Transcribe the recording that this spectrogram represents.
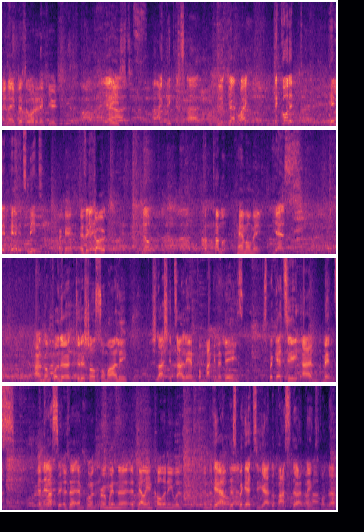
And they've just ordered a huge Yeah. feast. I think it's uh, hilibjet, right? They call it hilib. Hilib, it's meat. Okay. Is it goat? No. Uh, camel. Camel meat. Yes. I'm going for the traditional Somali slash Italian from back in the days, spaghetti and mince, that- classic. Is that influenced from when the Italian colony was in the yeah, south? the spaghetti, yeah, the pasta and things Uh-huh. from that.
